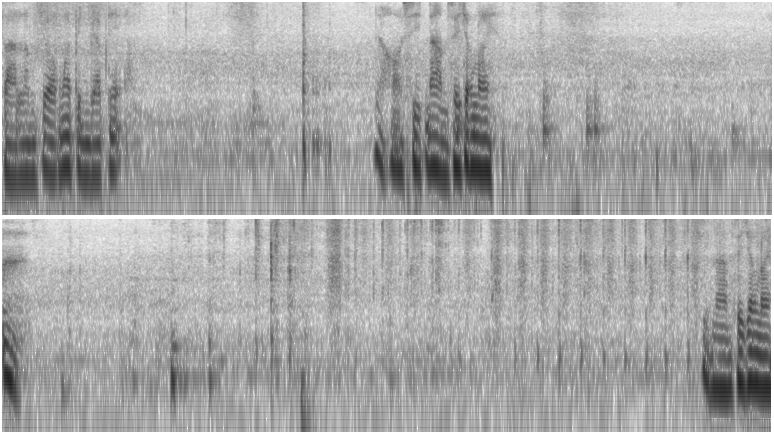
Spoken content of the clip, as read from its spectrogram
สารลำจะออกมาเป็นแบบนี้ เดี๋ยวเอาสีดน้ำใส่จังหน่อย สีดน้ำใส่จังหน่อย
